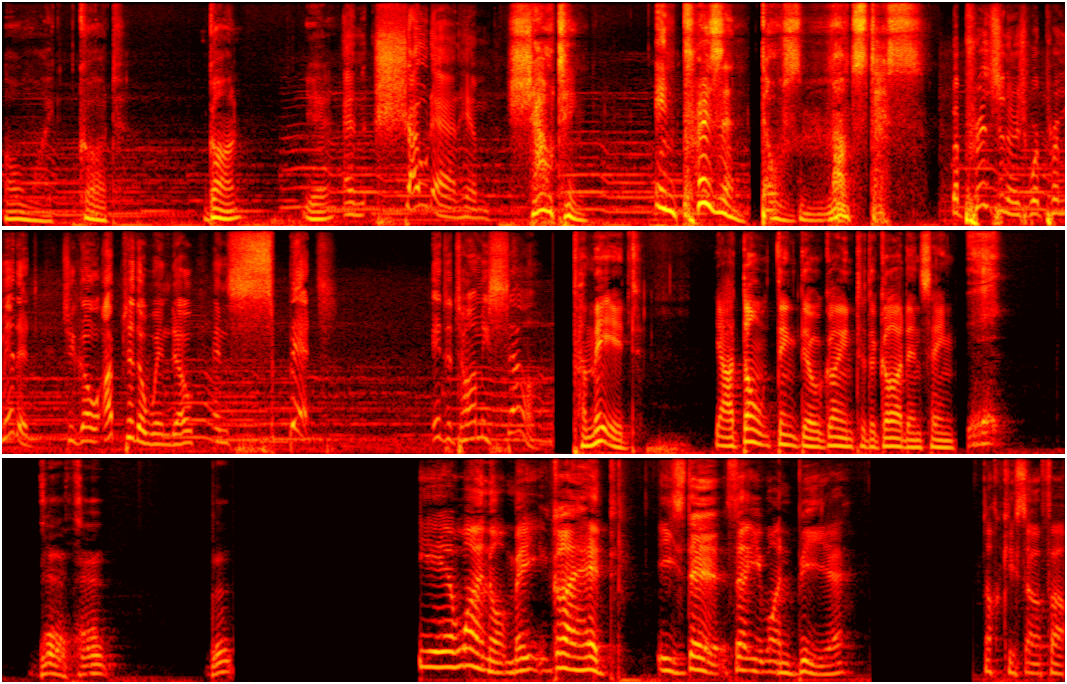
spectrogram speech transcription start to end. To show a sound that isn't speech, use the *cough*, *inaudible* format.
Oh my god. Gone. Yeah. and shout at him. Shouting. In prison. Those monsters. But prisoners were permitted to go up to the window and spit into Tommy's cell. Permitted. Yeah, I don't think they were going to the garden saying, Yeah, why not, mate? Go ahead. He's there, 31B, yeah? Knock yourself out.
